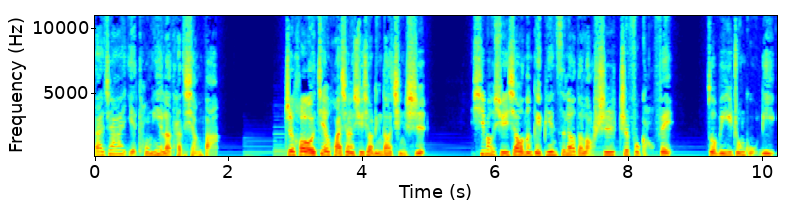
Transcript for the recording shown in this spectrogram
大家也同意了他的想法。之后，建华向学校领导请示，希望学校能给编资料的老师支付稿费，作为一种鼓励。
